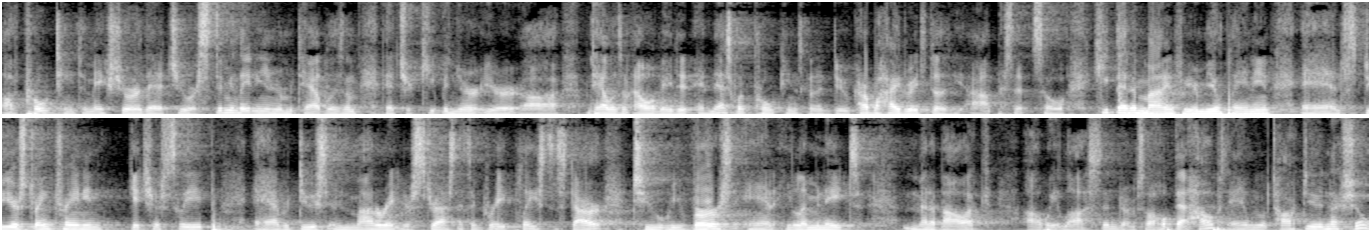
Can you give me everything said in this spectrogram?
of protein to make sure that you are stimulating your metabolism, that you're keeping your, your uh, metabolism elevated, and that's what protein is going to do. Carbohydrates does the opposite. So keep that in mind for your meal planning and do your strength training get your sleep, and reduce and moderate your stress. That's a great place to start to reverse and eliminate metabolic uh, weight loss syndrome. So I hope that helps, and we will talk to you next show.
